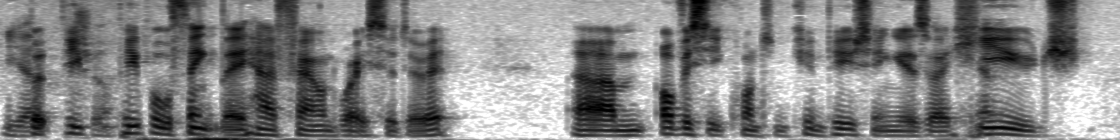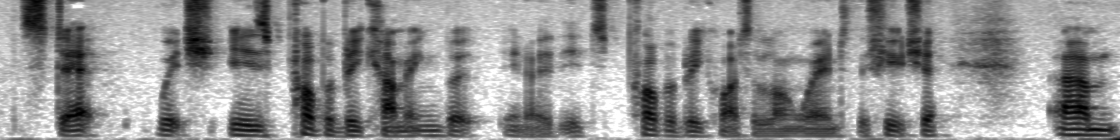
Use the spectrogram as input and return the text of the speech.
Yeah, but pe- sure. people think they have found ways to do it. Um, obviously, quantum computing is a huge yeah. step which is probably coming, but you know it's probably quite a long way into the future. Um,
